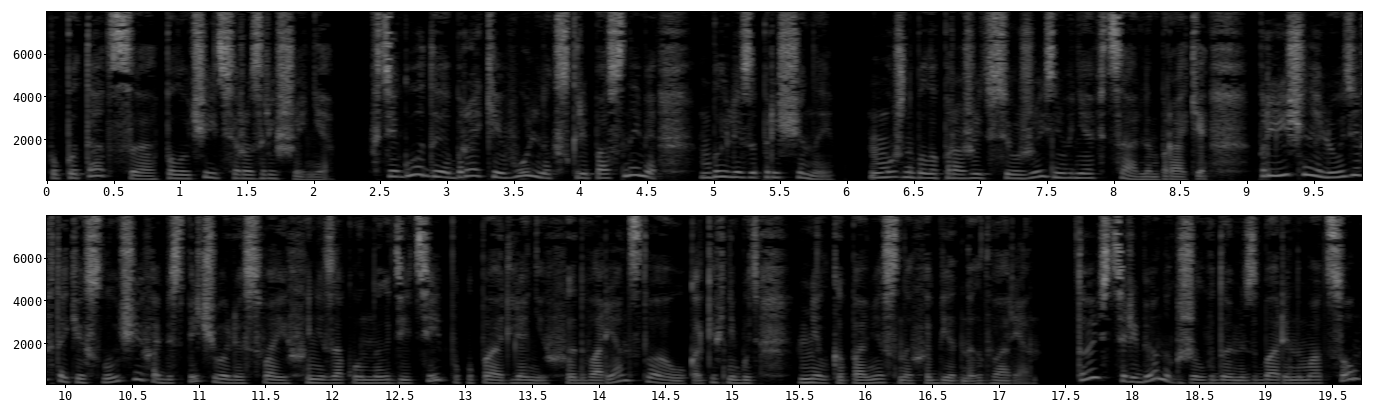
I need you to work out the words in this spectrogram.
попытаться получить разрешение. В те годы браки вольных с крепостными были запрещены. Можно было прожить всю жизнь в неофициальном браке. Приличные люди в таких случаях обеспечивали своих незаконных детей, покупая для них дворянство у каких-нибудь мелкопоместных бедных дворян. То есть ребенок жил в доме с бариным отцом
